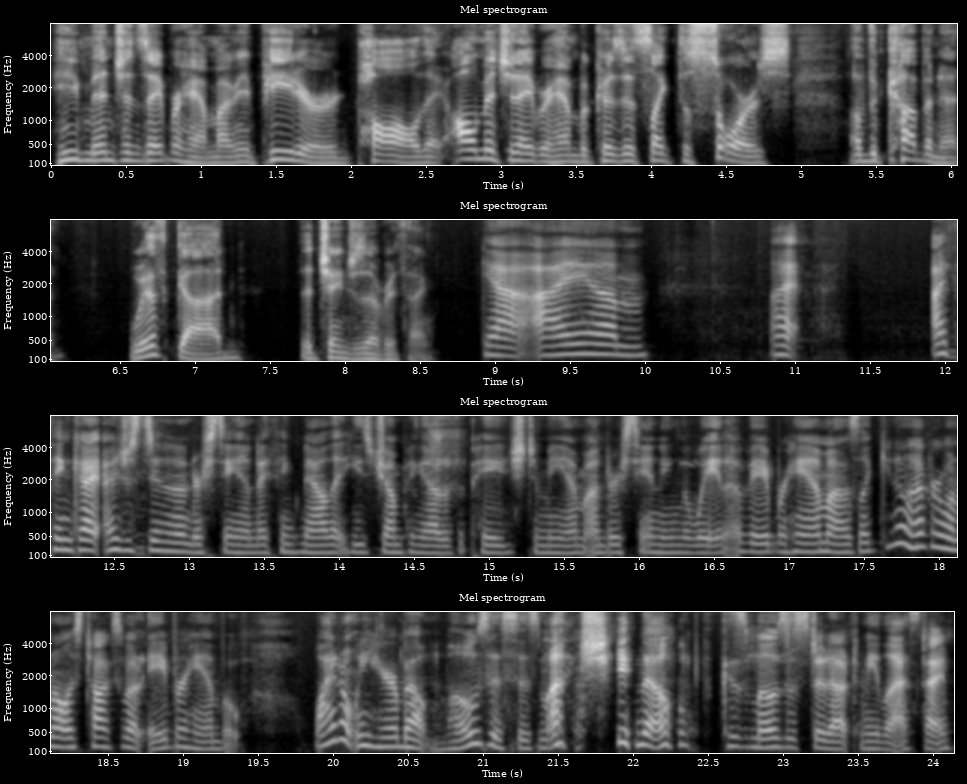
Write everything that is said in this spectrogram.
He mentions Abraham. I mean, Peter, Paul, they all mention Abraham because it's like the source of the covenant with God that changes everything. Yeah, I um, I. I think I, I just didn't understand. I think now that he's jumping out of the page to me, I'm understanding the weight of Abraham. I was like, you know, everyone always talks about Abraham, but why don't we hear about Moses as much? You know, because Moses stood out to me last time.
